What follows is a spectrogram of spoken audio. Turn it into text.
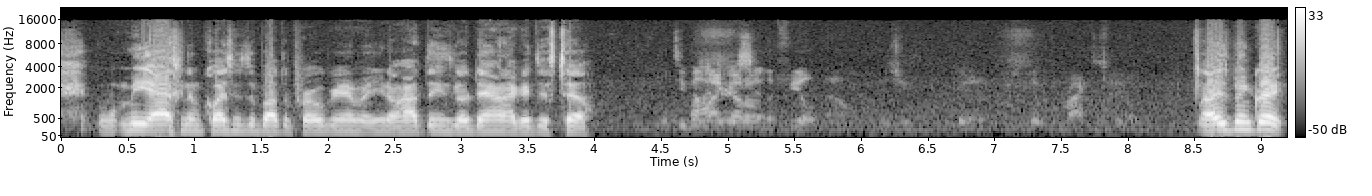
me asking them questions about the program and you know how things go down. I could just tell. What's he been like out on the field now? As you the practice field? Uh, he's been great.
